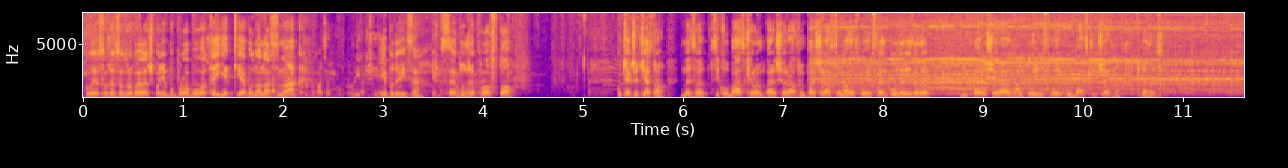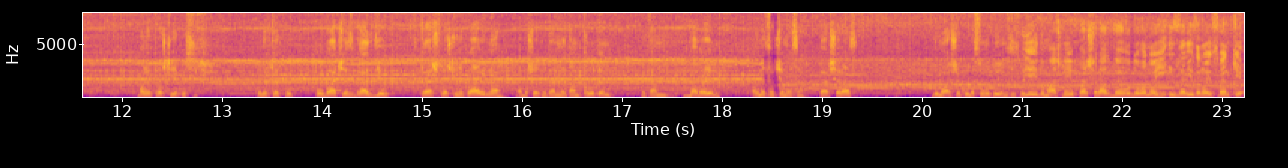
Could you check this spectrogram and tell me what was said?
коли вже це зробили, щоб потім попробувати, яке воно на смак. І подивіться, все дуже просто. Хоча, якщо чесно, ми ці колбаски робимо перший раз. Ми перший раз тримали свою свинку, зарізали, і перший раз готуємо свої колбаски, чесно, клянусь. Може трошки якось, коли хтось побачить з газдів, скаже, що трошки неправильно, або щось ми там не там крутимо, не там бабаємо. Але ми це перший раз. Домашню колбасу готуємо зі своєї домашньої, перший раз вигодованої і зарізаної свинки.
